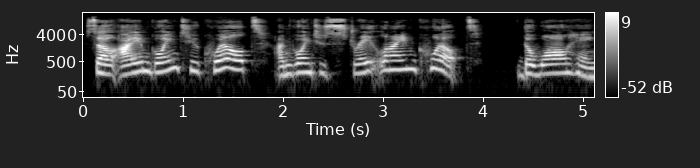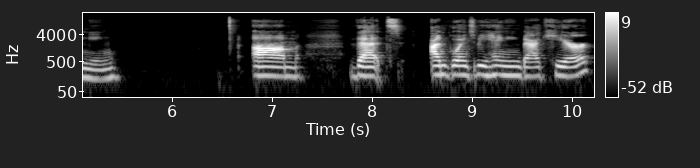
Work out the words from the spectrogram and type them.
So I am going to quilt, I'm going to straight line quilt the wall hanging um, that I'm going to be hanging back here.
